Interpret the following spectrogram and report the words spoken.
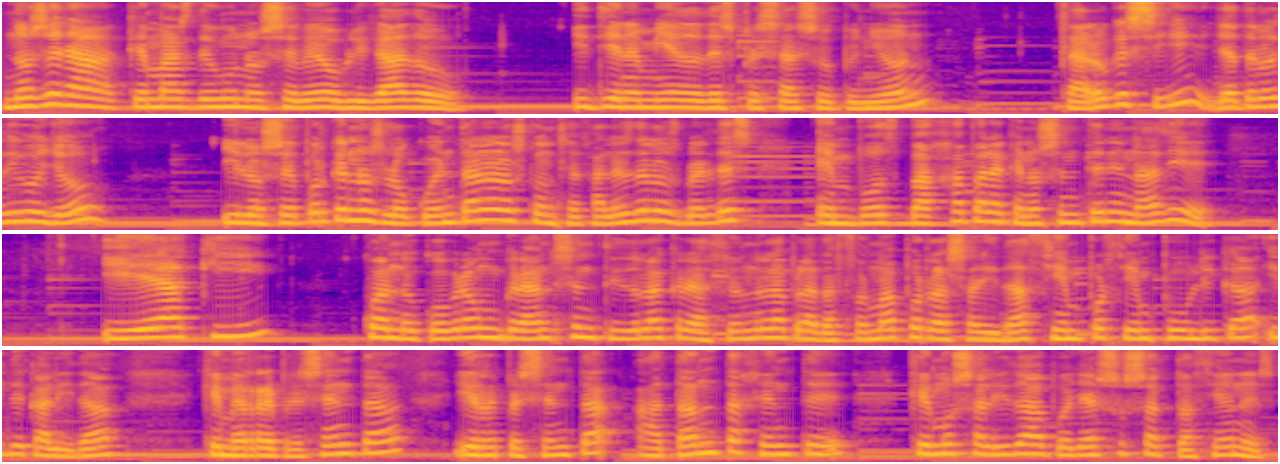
¿No será que más de uno se ve obligado y tiene miedo de expresar su opinión? Claro que sí, ya te lo digo yo. Y lo sé porque nos lo cuentan a los concejales de los verdes en voz baja para que no se entere nadie. Y he aquí cuando cobra un gran sentido la creación de la plataforma por la sanidad 100% pública y de calidad que me representa y representa a tanta gente que hemos salido a apoyar sus actuaciones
